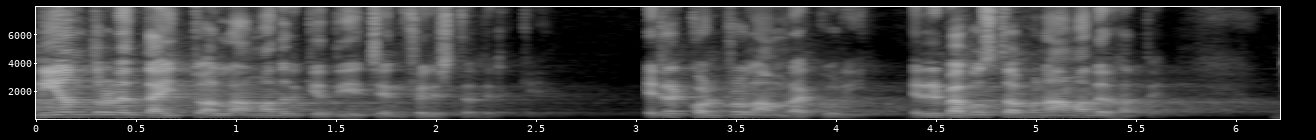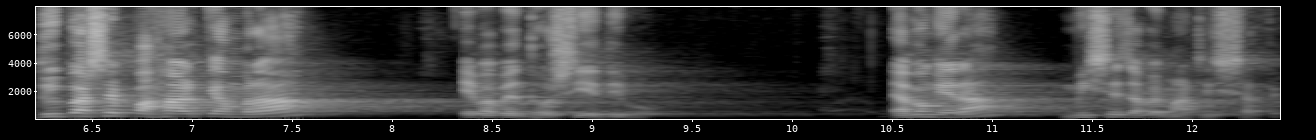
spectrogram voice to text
নিয়ন্ত্রণের দায়িত্ব আল্লাহ আমাদেরকে দিয়েছেন ফেরিস্তাদেরকে এটার কন্ট্রোল আমরা করি। এটার ব্যবস্থাপনা আমাদের হাতে। দুই পাশে পাহাড়কে আমরা এভাবে ধসিয়ে দিব। এবং এরা মিশে যাবে মাটির সাথে।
